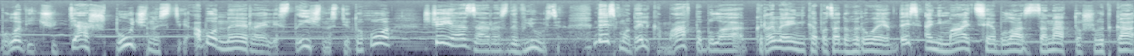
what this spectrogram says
було відчуття штучності або нереалістичності того, що я зараз дивлюся. Десь моделька мавпи була кривенька позаду героїв, десь анімація була занадто швидка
